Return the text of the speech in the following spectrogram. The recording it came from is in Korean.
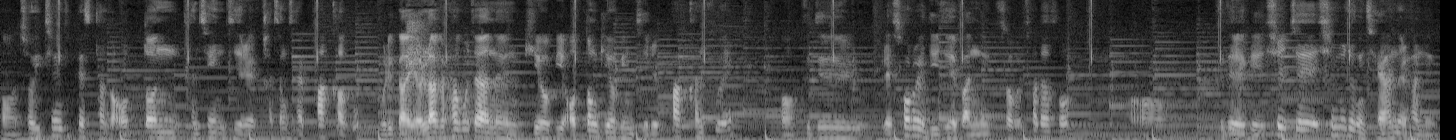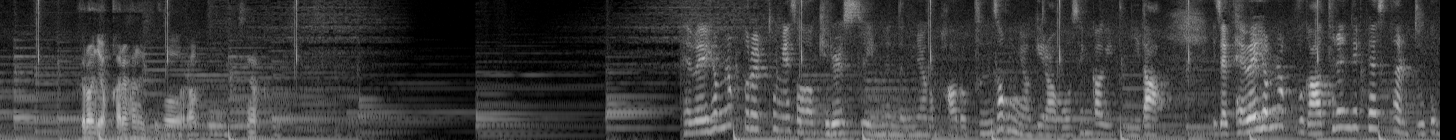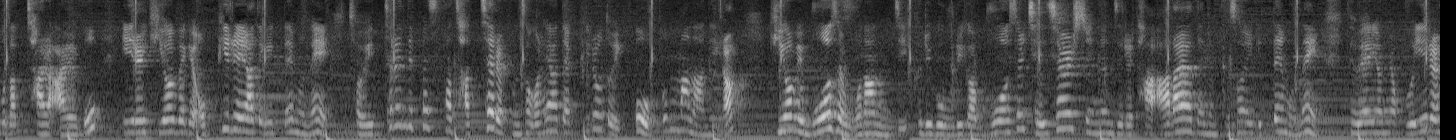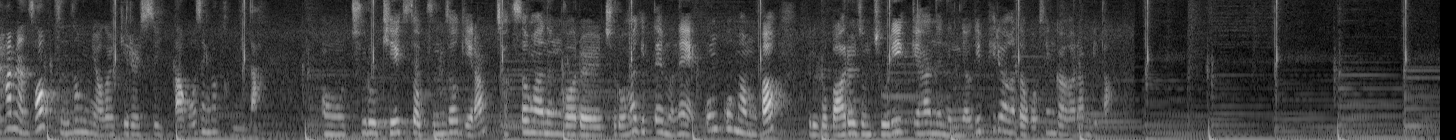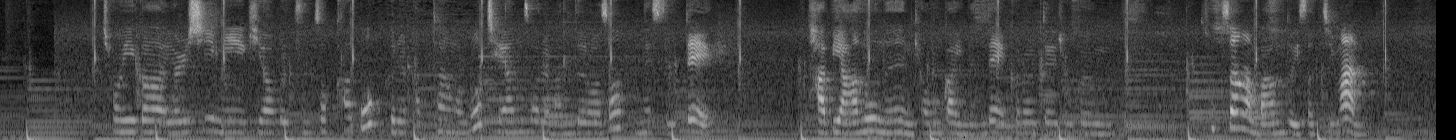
어, 저희 트렌디 페스타가 어떤 단체인지를 가장 잘 파악하고 우리가 연락을 하고자 하는 기업이 어떤 기업인지를 파악한 후에 어, 그들의 서로의 니즈에 맞는 구석을 찾아서 어, 그들에게 실제 실무적인 제안을 하는 그런 역할을 하는 부서라고 생각합니다. 대외 협력부를 통해서 기를 수 있는 능력은 바로 분석력이라고 생각이 듭니다. 이제 대외 협력부가 트렌디 페스타를 누구보다 잘 알고 이를 기업에게 어필해야 되기 때문에 저희 트렌디 페스타 자체를 분석을 해야 될 필요도 있고 뿐만 아니라 기업이 무엇을 원하는지 그리고 우리가 무엇을 제시할 수 있는지를 다 알아야 되는 부서이기 때문에 대외 협력부 일을 하면서 분석력을 기를 수 있다고 생각합니다. 어, 주로 기획서 분석이랑 작성하는 거를 주로 하기 때문에 꼼꼼함과 그리고 말을 좀 조리 있게 하는 능력이 필요하다고 생각을 합니다. 저희가 열심히 기업을 분석하고 그를 바탕으로 제안서를 만들어서 보냈을 때 답이 안 오는 경우가 있는데 그럴 때 조금 속상한 마음도 있었지만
